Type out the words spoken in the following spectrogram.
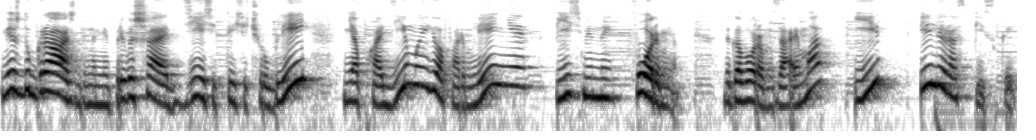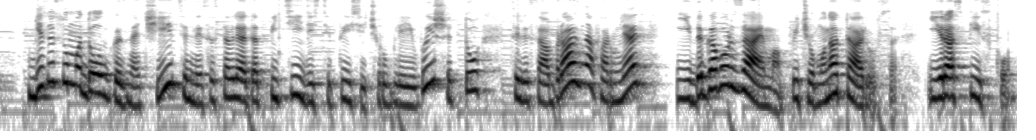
между гражданами превышает 10 тысяч рублей, необходимо ее оформление в письменной форме договором займа и или распиской. Если сумма долга значительная и составляет от 50 тысяч рублей и выше, то целесообразно оформлять и договор займа, причем у нотариуса, и расписку.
